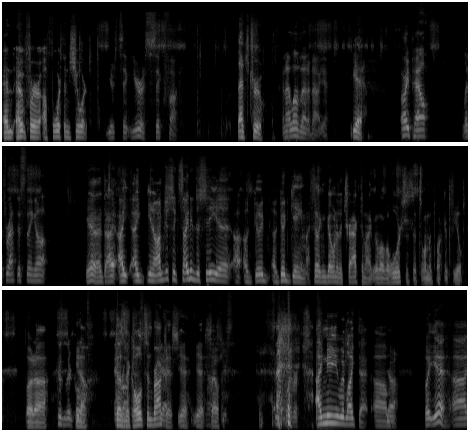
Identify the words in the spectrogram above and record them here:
and hope for a fourth and short. You're sick. You're a sick fuck, That's true. and I love that about you. Yeah, All right, pal. Let's wrap this thing up. Yeah. I, I, I you know, I'm just excited to see a, a, good, a good game. I feel like I'm going to the track tonight with all the horses that's on the fucking field. But uh, Because they're You know, because the. Colts and Yeah. Broncos, yeah, yeah. Gosh, So so. I knew you would like that. Um, Yeah. But yeah, uh,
